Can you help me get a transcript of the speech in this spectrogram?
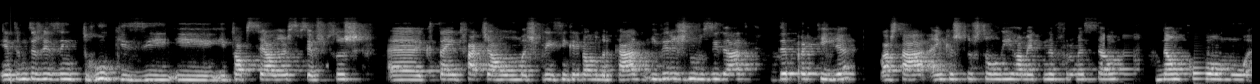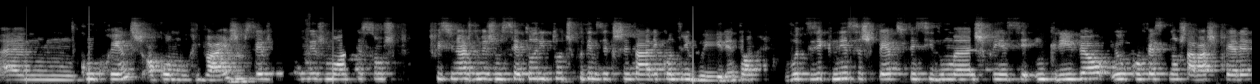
entre muitas vezes entre rookies e, e, e top sellers, percebes? Pessoas uh, que têm de facto já uma experiência incrível no mercado e ver a generosidade da partilha, lá está, em que as pessoas estão ali realmente na formação, não como um, concorrentes ou como rivais, uhum. percebes? Mas mesmo modo que somos profissionais do mesmo setor e todos podemos acrescentar e contribuir. Então, vou dizer que nesse aspecto tem sido uma experiência incrível. Eu confesso que não estava à espera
